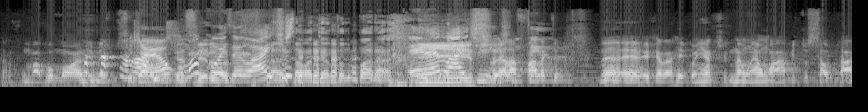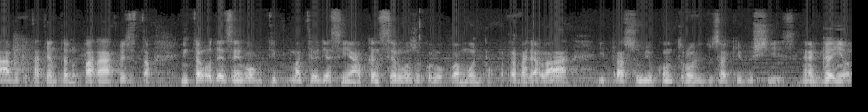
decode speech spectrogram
Ela fumava o mole, mesmo cigarro Já é do alguma canceroso. coisa, é Ela light. estava tentando parar. É light, Isso, gente, ela fala tem- que, né, é, que ela reconhece, não é um hábito saudável, que está tentando parar, coisa e tal. Então eu desenvolvo tipo uma teoria assim, ah, o canceroso colocou a Mônica para trabalhar lá e para assumir o controle dos arquivos X, né? Ganhou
